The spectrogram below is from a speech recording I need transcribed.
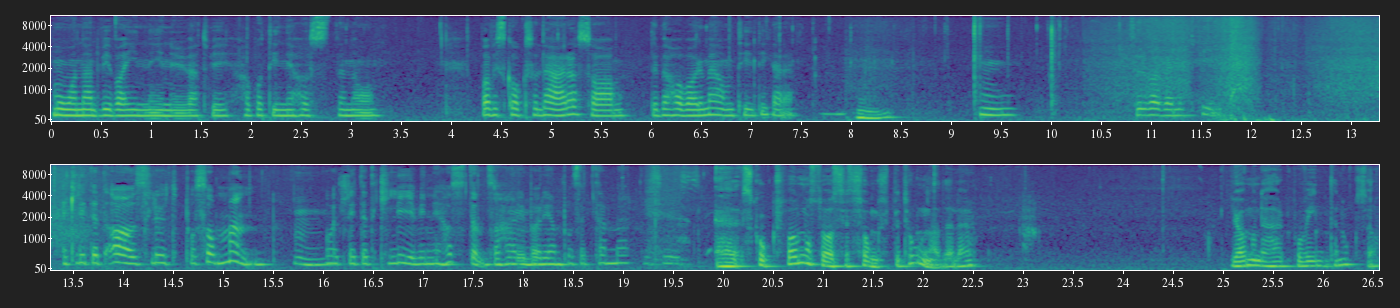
månad vi var inne i nu, att vi har gått in i hösten och vad vi ska också lära oss av det vi har varit med om tidigare. Mm. Mm. Så det var väldigt fint. Ett litet avslut på sommaren Mm. och ett litet kliv in i hösten så här i Mm. början på september. Precis. Eh, skogsbad måste vara säsongsbetonad, eller? Gör man det här på vintern också?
